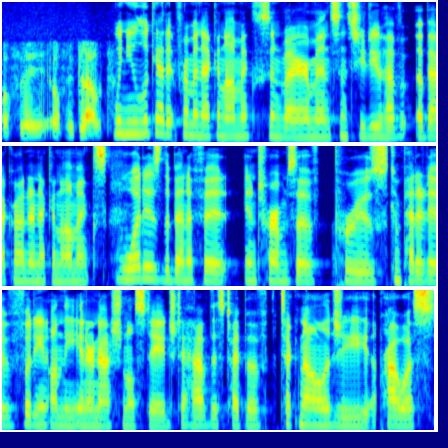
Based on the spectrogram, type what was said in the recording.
of the of the cloud. When you look at it from an economics environment, since you do have a background in economics, what is the benefit in terms of Peru's competitive footing on the international stage to have this type of technology prowess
